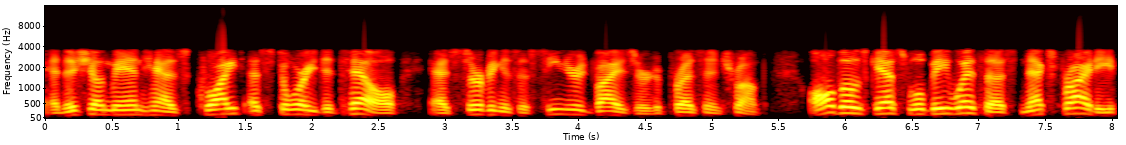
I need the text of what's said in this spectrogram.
And this young man has quite a story to tell as serving as a senior advisor to President Trump. All those guests will be with us next Friday.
